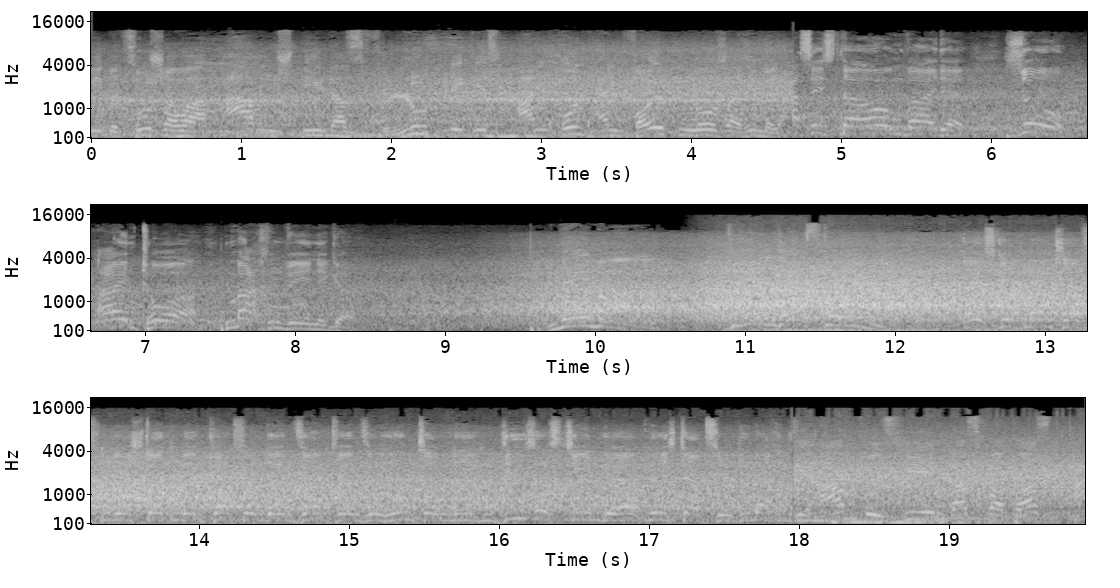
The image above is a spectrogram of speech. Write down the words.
liebe Zuschauer. Abendspiel, das Flutlicht ist an und ein wolkenloser Himmel. Das ist eine Augenweide. So ein Tor machen wenige. Neymar. Es gibt Mannschaften, die stecken den Kopf in den Sand, wenn sie hinten liegen. Dieses Team gehört nicht dazu. Die machen Sie haben bis hierhin das verpasst.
